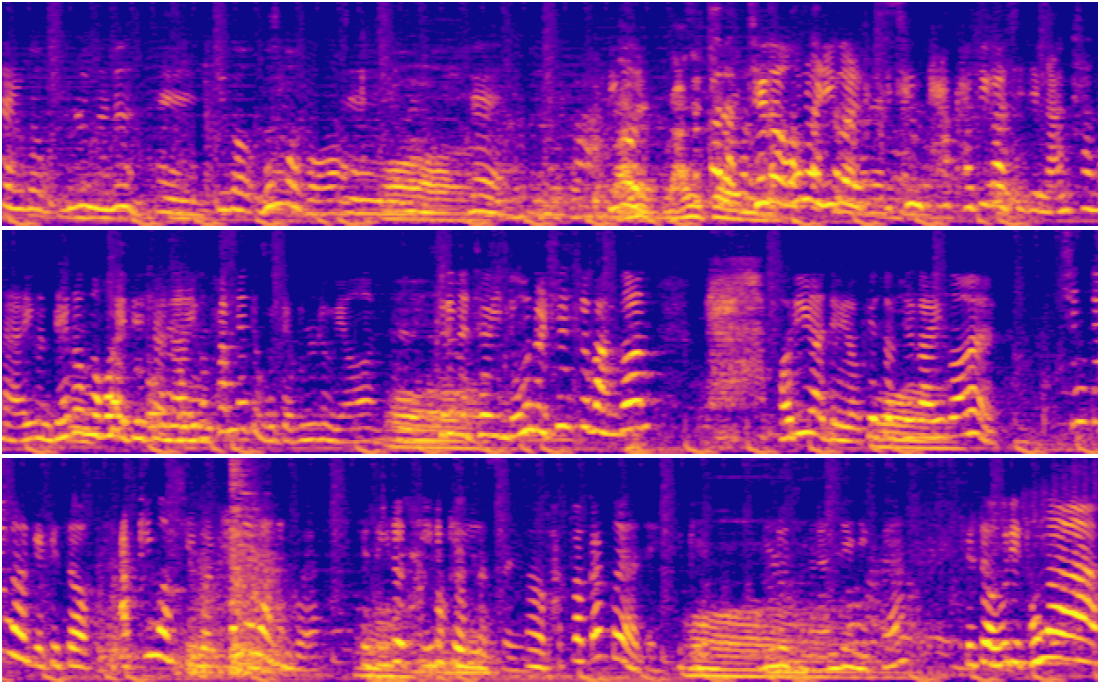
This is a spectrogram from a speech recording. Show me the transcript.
진짜 이거 물르면은 이거 못 먹어. 어, 네. 이걸 많이, 많이 또 제가 오늘 이걸 지금 다 가져가시진 않잖아요. 이건 내가 먹어야 되잖아. 이거 판매도 못해 물르면. 어. 그러면 저희 이제 오늘 실습한 건 다 버려야 돼요. 그래서 어. 제가 이걸 신중하게 그래서 아낌없이 이걸 판매하는 거야. 그래서 이렇게 이렇게 어, 박박 깎아야 돼. 이렇게 어. 물르지면 안 되니까. 그래서 우리 동화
